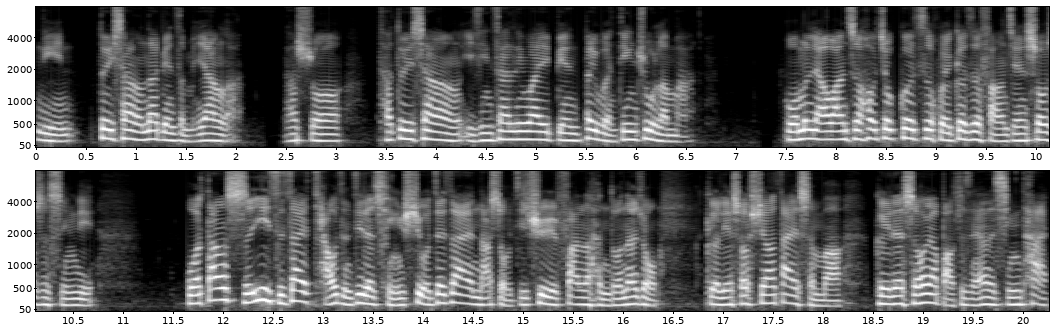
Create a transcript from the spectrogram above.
你对象那边怎么样了？”她说：“她对象已经在另外一边被稳定住了嘛。”我们聊完之后，就各自回各自房间收拾行李。我当时一直在调整自己的情绪，我就在拿手机去翻了很多那种。隔离的时候需要带什么？隔离的时候要保持怎样的心态？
